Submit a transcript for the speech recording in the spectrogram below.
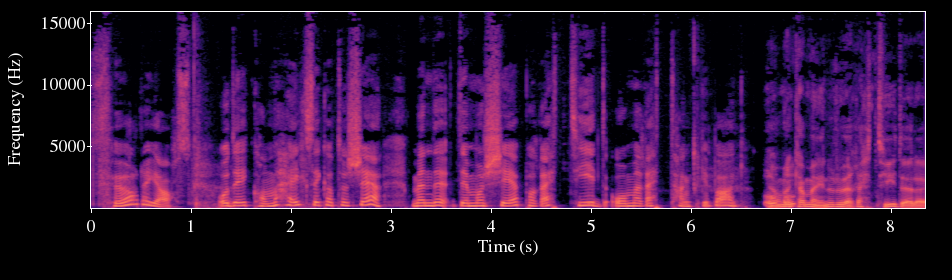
før det gjøres. Og det kommer helt sikkert til å skje, men det, det må skje på rett tid og med rett tanke bak. Ja, men Hva mener du er rett tid? Er det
